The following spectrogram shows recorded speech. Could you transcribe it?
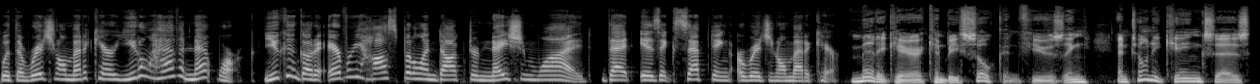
With Original Medicare, you don't have a network. You can go to every hospital and doctor nationwide that is accepting Original Medicare. Medicare can be so confusing, and Toni King says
